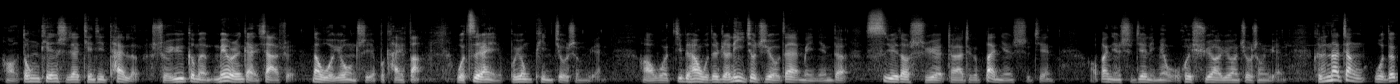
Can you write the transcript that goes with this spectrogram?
好，冬天实在天气太冷，水域根本没有人敢下水，那我游泳池也不开放，我自然也不用聘救生员。好，我基本上我的人力就只有在每年的四月到十月，大概这个半年时间。好，半年时间里面我会需要用救生员。可是那这样，我的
